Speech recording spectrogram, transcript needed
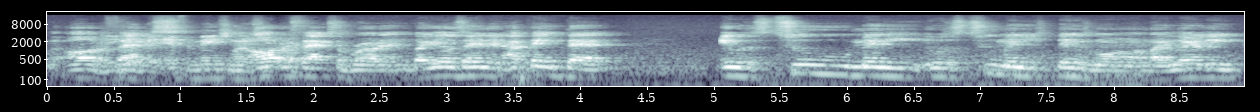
when all the get the facts information when all the facts are brought in. But you know what I'm saying? And I think that it was too many it was too many things going on. Like literally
